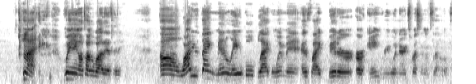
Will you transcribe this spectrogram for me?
like, we ain't gonna talk about that today. Um, why do you think men label black women as like bitter or angry when they're expressing themselves?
